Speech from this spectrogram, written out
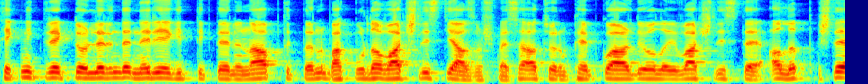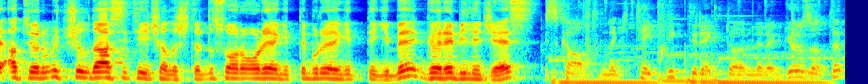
teknik direktörlerin de nereye gittiklerini, ne yaptıklarını bak burada watch list yazmış mesela atıyorum Pep Guardiola'yı watch liste alıp işte atıyorum 3 yıl daha City'yi çalıştırdı sonra oraya gitti buraya gitti gibi görebileceğiz. risk altındaki teknik direktörlere göz atıp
